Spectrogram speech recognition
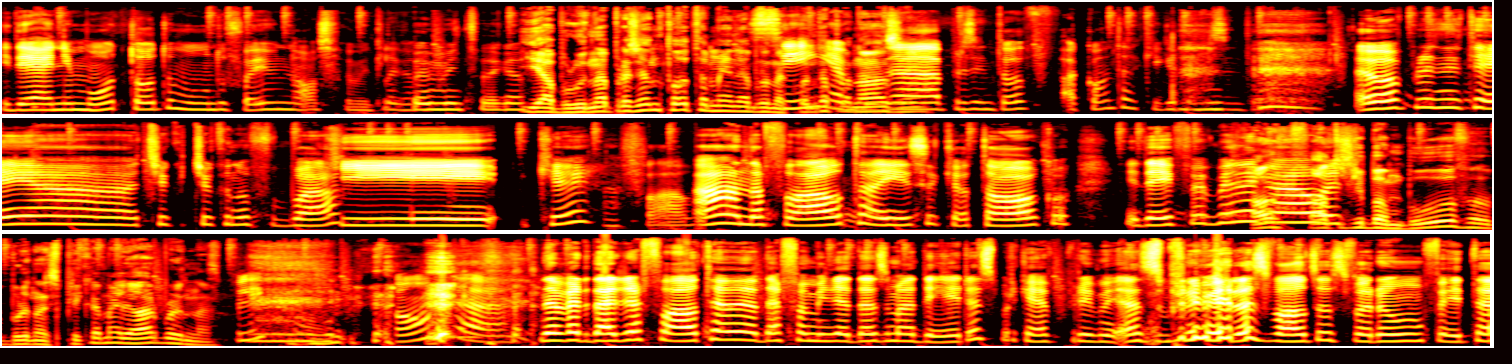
E daí animou todo mundo. Foi, nossa, foi muito legal. Foi muito legal. E a Bruna apresentou também, né, Bruna? Sim, Conta a pra nós. Bruna hein? apresentou. A conta aqui que tu apresentou. Eu apresentei a Tico Tico no Fubá, que... Que? A flauta. Ah, na flauta, isso que eu toco. E daí foi bem legal. Falta de bambu, Bruna, explica melhor, Bruna. Explica. Conta. Na verdade, a flauta é da família das madeiras, porque prime- as primeiras flautas foram feitas.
